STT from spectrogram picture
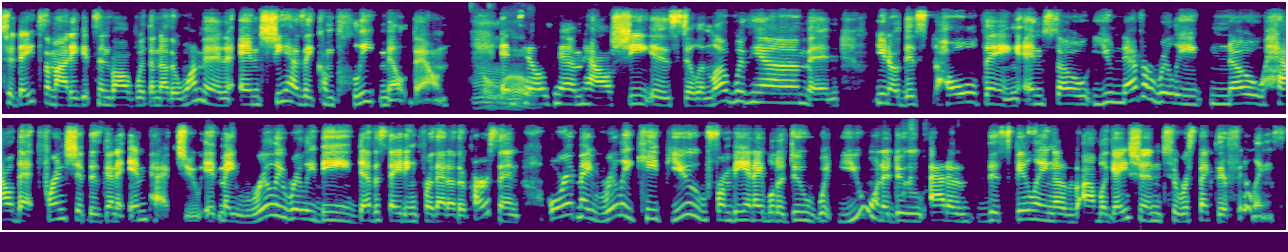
to date somebody, gets involved with another woman, and she has a complete meltdown oh, and wow. tells him how she is still in love with him and you know this whole thing. And so you never really know how that friendship is going to impact you. It may really really be devastating for that other person or it may really keep you from being able to do what you want to do out of this feeling of obligation to respect their feelings.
